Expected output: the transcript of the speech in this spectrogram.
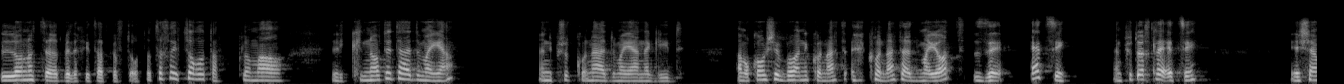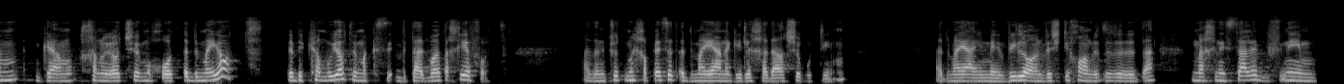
לא נוצרת בלחיצת כפתור. אתה צריך ליצור אותה. כלומר, לקנות את ההדמיה, אני פשוט קונה הדמיה, נגיד, המקום שבו אני קונה, קונה את ההדמיות זה אצי. אני פשוט הולכת לאצי, יש שם גם חנויות שמוכרות הדמיות, ובכמויות, ומקס... ואת ההדמיות הכי יפות. אז אני פשוט מחפשת הדמיה, נגיד, לחדר שירותים, הדמיה עם וילון ושטיחון וזה, מכניסה לבפנים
